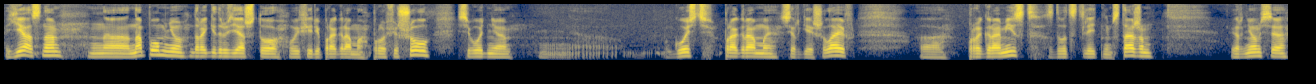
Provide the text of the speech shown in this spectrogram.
Ясно. Напомню, дорогие друзья, что в эфире программа Профи Шоу. Сегодня гость программы Сергей Шилаев, э, программист с 20-летним стажем. Вернемся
